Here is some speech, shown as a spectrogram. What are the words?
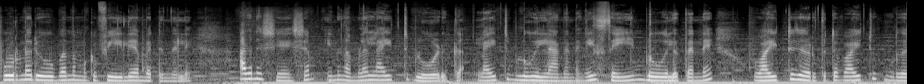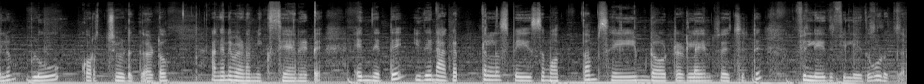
പൂർണ രൂപം നമുക്ക് ഫീൽ ചെയ്യാൻ പറ്റുന്നില്ലേ? അതിനുശേഷം ഇനി നമ്മൾ ലൈറ്റ് ബ്ലൂ എടുക്കുക. ലൈറ്റ് ബ്ലൂ ഇല്ലാന്നുണ്ടെങ്കിൽ സെയിം ബ്ലൂവിൽ തന്നെ വൈറ്റ് ചേർത്തിട്ട് വൈറ്റ് കൂടുതലും ബ്ലൂ കുറച്ചും എടുക്കുക കേട്ടോ. അങ്ങനെ വേണം മിക്സ് ചെയ്യാനായിട്ട്. എന്നിട്ട് ഇതിനകത്തുള്ള സ്പേസ് മൊത്തം സെയിം ഡോട്ടഡ് ലൈൻസ് വെച്ചിട്ട് ഫില്ല് ചെയ്ത് ഫില്ല് ചെയ്ത് കൊടുക്കുക.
